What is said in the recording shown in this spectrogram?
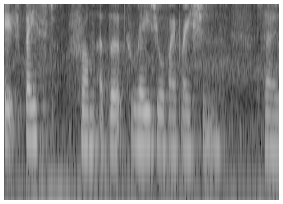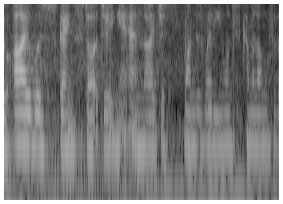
It's based from a book, Raise Your Vibrations. So I was going to start doing it and I just wondered whether you wanted to come along for the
